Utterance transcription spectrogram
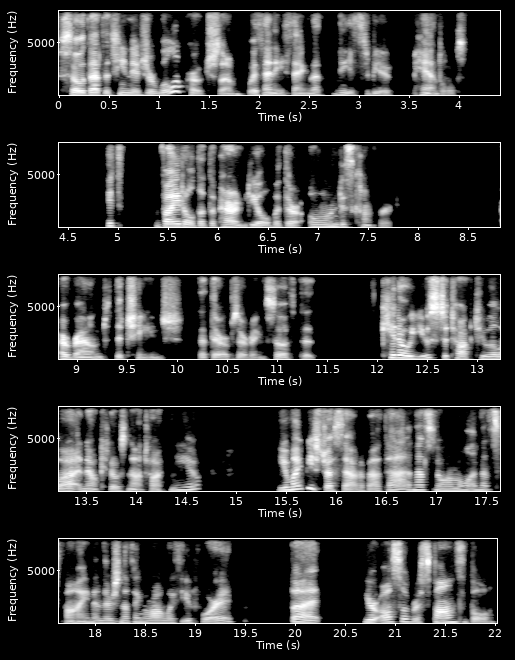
so that the teenager will approach them with anything that needs to be handled it's vital that the parent deal with their own discomfort around the change that they're observing. So if the kiddo used to talk to you a lot and now kiddo's not talking to you, you might be stressed out about that. And that's normal and that's fine. And there's nothing wrong with you for it. But you're also responsible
